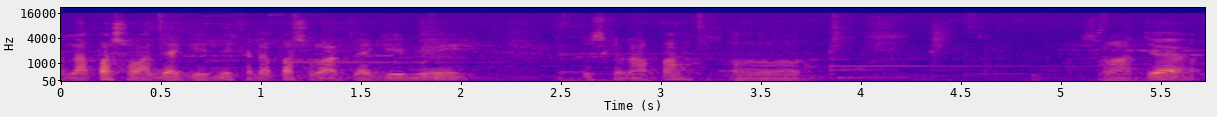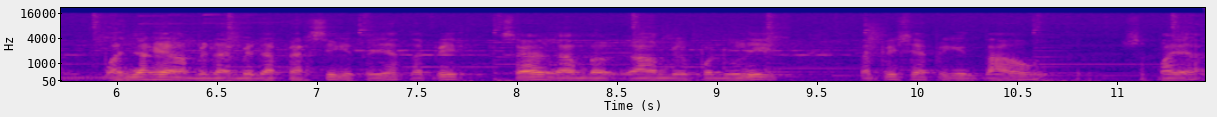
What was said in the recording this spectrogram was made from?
kenapa sholatnya gini, kenapa sholatnya gini, terus kenapa uh, sholatnya banyak yang beda-beda versi gitu ya, tapi saya nggak ambil peduli, tapi saya ingin tahu supaya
